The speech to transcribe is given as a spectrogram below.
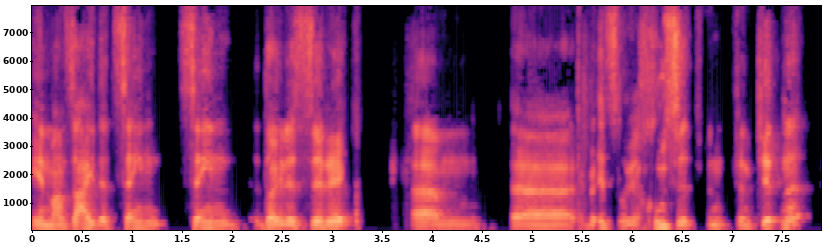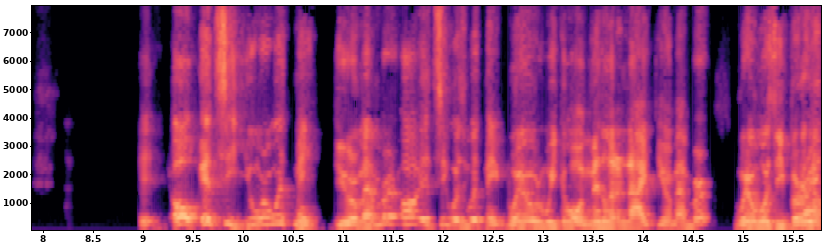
in Manzai, that same same Sirik, um, uh, it's like a chusit from, Kitne, it, oh, Itzi, you were with me. Do you remember? Oh, Itzi was with me. Where were we going? Middle of the night. Do you remember? Where was he buried? Yeah.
